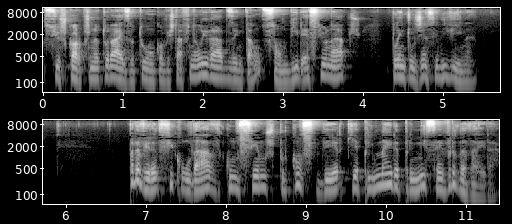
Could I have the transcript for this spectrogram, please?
se os corpos naturais atuam com vista a finalidades, então são direcionados pela inteligência divina. Para ver a dificuldade, comecemos por conceder que a primeira premissa é verdadeira,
